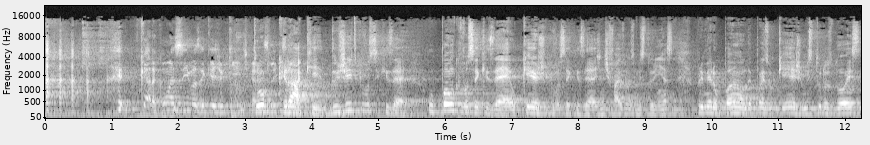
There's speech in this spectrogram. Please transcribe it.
Cara, como assim fazer queijo quente, cara? Tô craque, do jeito que você quiser. O pão que você quiser, o queijo que você quiser, a gente faz umas misturinhas. Primeiro o pão, depois o queijo, mistura os dois.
